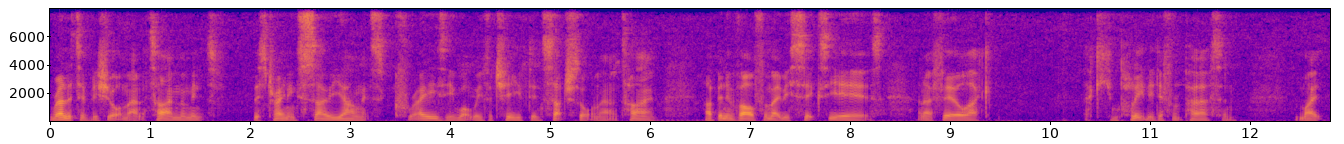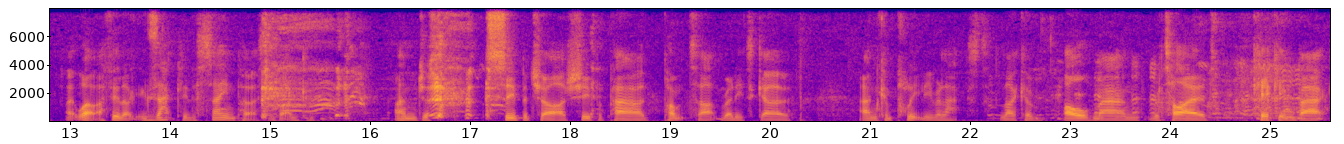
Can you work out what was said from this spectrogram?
relatively short amount of time. I mean, it's, this training's so young, it's crazy what we've achieved in such a short amount of time. I've been involved for maybe six years, and I feel like a completely different person. My, well, I feel like exactly the same person, but I'm, I'm just supercharged, superpowered, pumped up, ready to go, and completely relaxed, like an old man, retired, kicking back,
